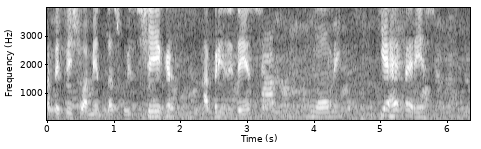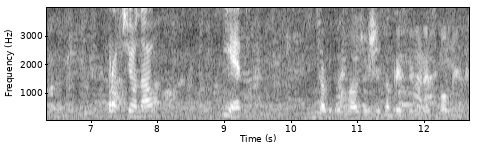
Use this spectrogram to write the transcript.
aperfeiçoamento das coisas. Chega à presidência um homem que é referência profissional e ética. Que é o que o Tribunal de Justiça precisa nesse momento.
